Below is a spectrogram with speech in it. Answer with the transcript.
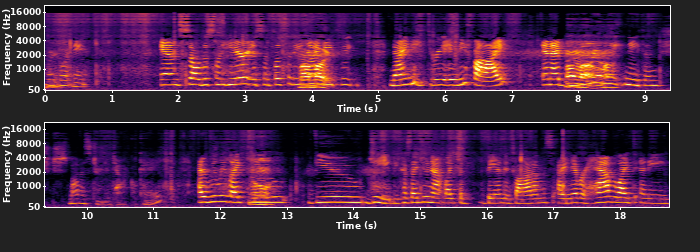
Where, what name? And so this one here is Simplicity 93 9385. And I Mama, really, Mama. Nathan, shh, shh, Mama's turn to talk, okay? I really like No. View, D because I do not like the banded bottoms. I never have liked any,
